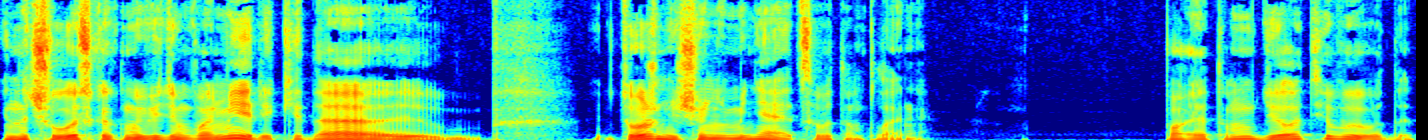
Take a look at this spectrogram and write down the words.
И началось, как мы видим в Америке, да, тоже ничего не меняется в этом плане. Поэтому делайте выводы.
